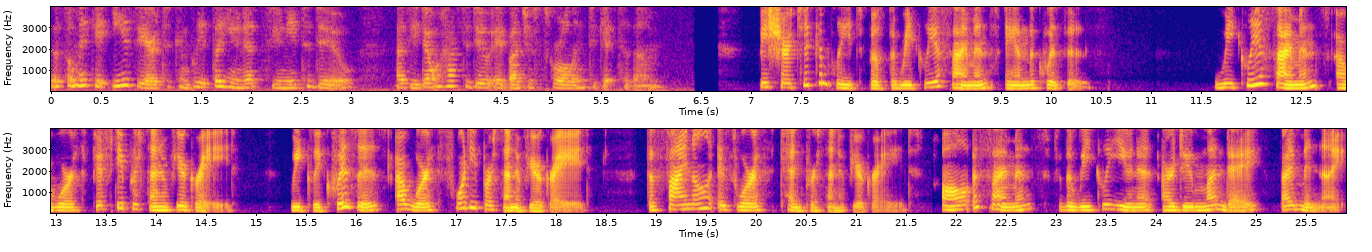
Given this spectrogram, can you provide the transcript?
This will make it easier to complete the units you need to do as you don't have to do a bunch of scrolling to get to them. Be sure to complete both the weekly assignments and the quizzes. Weekly assignments are worth 50% of your grade. Weekly quizzes are worth 40% of your grade. The final is worth 10% of your grade. All assignments for the weekly unit are due Monday by midnight.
